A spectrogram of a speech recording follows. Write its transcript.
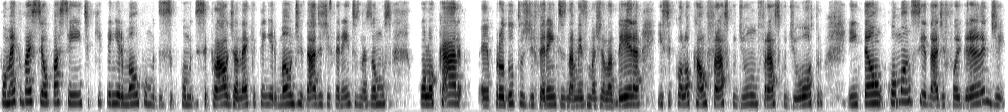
Como é que vai ser o paciente que tem irmão, como disse, como disse Cláudia, né? Que tem irmão de idades diferentes? Nós vamos colocar é, produtos diferentes na mesma geladeira e se colocar um frasco de um, um frasco de outro. Então, como a ansiedade foi grande,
